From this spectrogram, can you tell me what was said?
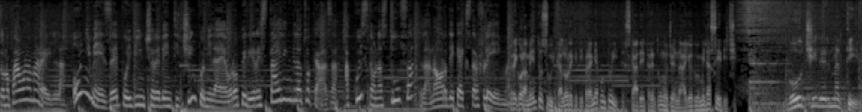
Sono Paola Marella. Ogni mese puoi vincere 25.000 euro per il restyling della tua casa. Acquista una stufa, la Nordic Extra Flame. Regolamento sul calore che ti premia.it. Scade il 31 gennaio 2016. Voci del mattino.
